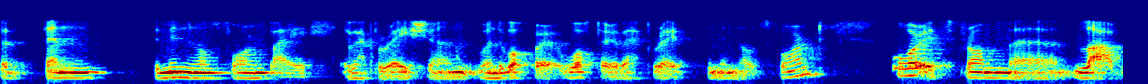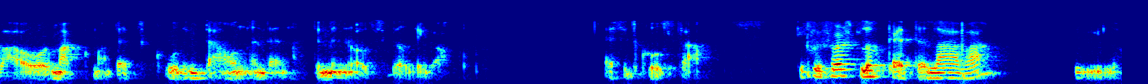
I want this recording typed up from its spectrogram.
that then the minerals formed by evaporation. When the water, evaporates, the minerals formed or it's from uh, lava or magma that's cooling down and then the minerals building up as it cools down. If first look at the lava, we look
